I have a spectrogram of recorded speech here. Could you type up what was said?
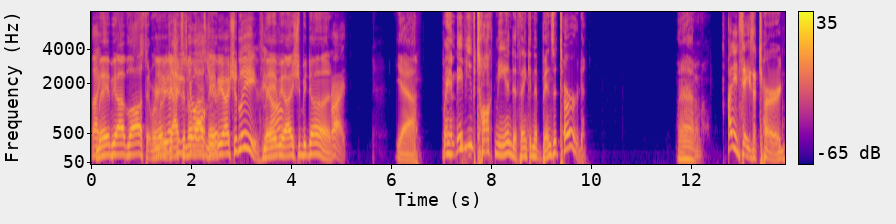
Like- maybe I've lost it. Remember maybe I should just Jacksonville last Maybe year? I should leave. you Maybe know? I should be done. Right. Yeah. Man, maybe you've talked me into thinking that Ben's a turd. I don't know. I didn't say he's a turd.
